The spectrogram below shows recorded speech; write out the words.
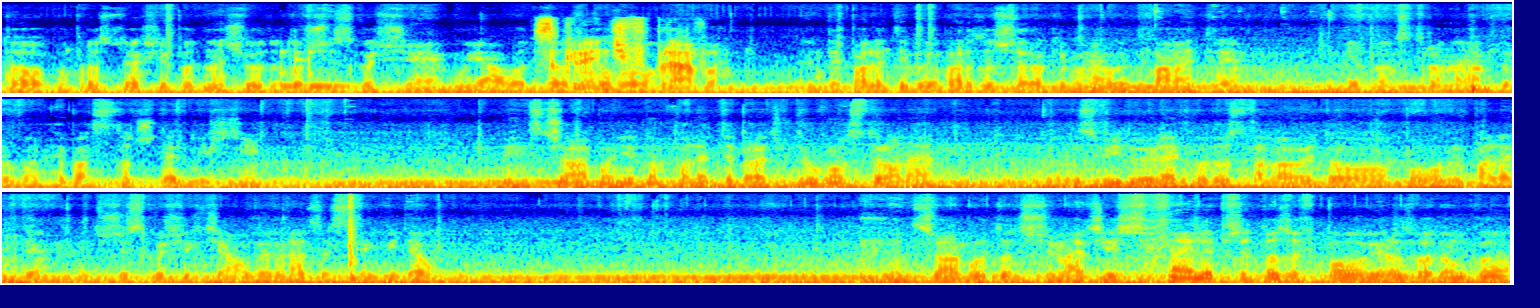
to po prostu jak się podnosiło, to to wszystko się bujało. Skręć w prawo. Te palety były bardzo szerokie, bo miały 2 metry w jedną stronę, a w drugą chyba 140. Więc trzeba było jedną paletę brać w drugą stronę. Więc widły ledwo dostawały do połowy palety, więc wszystko się chciało wywracać z tych wideł. Więc trzeba było to trzymać. Jeszcze najlepsze to, że w połowie rozładunku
